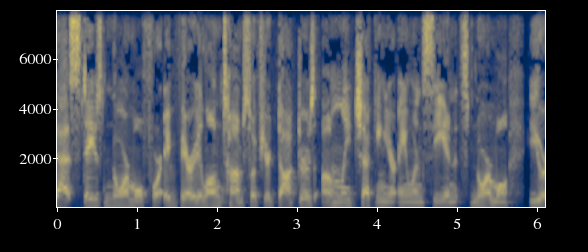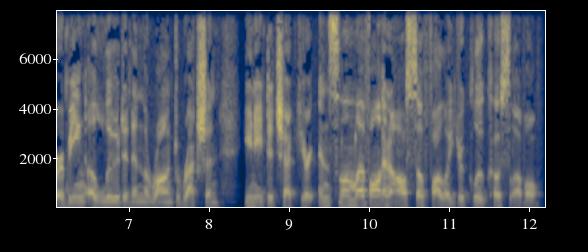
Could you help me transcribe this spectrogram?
That stays normal for a very long time. So if your doctor is only checking your A1C and it's normal, you're being eluded in the wrong direction. You need to check your insulin level and also follow your glucose level.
